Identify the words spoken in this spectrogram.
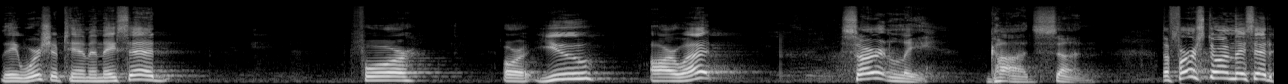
They worshiped him and they said, For, or you are what? Certainly God's son. The first storm, they said,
